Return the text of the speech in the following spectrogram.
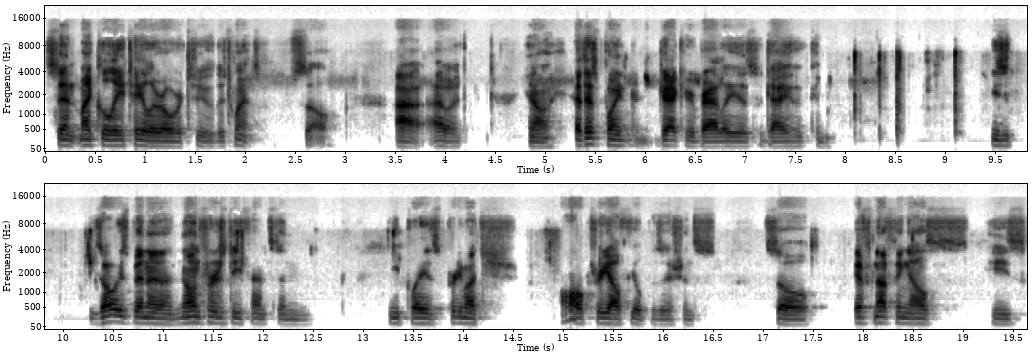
sent Michael A. Taylor over to the Twins. So uh, I would you know, at this point, Jackie Bradley is a guy who can. He's he's always been a known for his defense, and he plays pretty much all three outfield positions. So, if nothing else, he's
